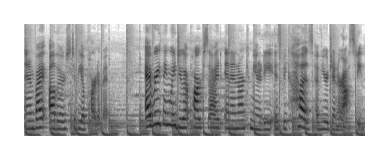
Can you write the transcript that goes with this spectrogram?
and invite others to be a part of it. Everything we do at Parkside and in our community is because of your generosity.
